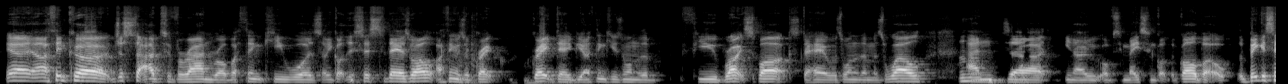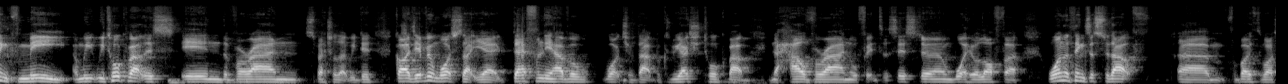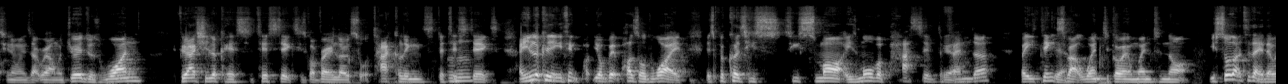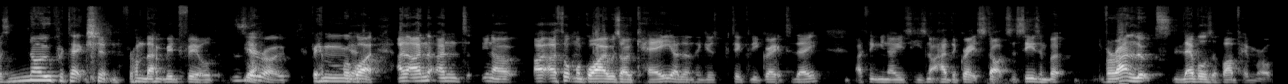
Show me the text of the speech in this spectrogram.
Yeah, I think uh, just to add to Varane, Rob, I think he was he got the assist today as well. I think it was a great great debut. I think he was one of the few bright sparks. De Gea was one of them as well. Mhm. And, uh, you know, obviously Mason got the goal. But the biggest thing for me, and we, we talk about this in the Varane special that we did. Guys, if you haven't watched that yet, definitely have a watch of that because we actually talk about you know, how Varane will fit into the system, what he'll offer. One of the things that stood out um, for both of us, you know, when he's at Real Madrid was one, if you actually look at his statistics, he's got very low sort of tackling statistics. Mm-hmm. And you look at it and you think you're a bit puzzled why. It's because he's he's smart. He's more of a passive Yeah. defender, but he thinks Yeah. about when to go and when to not. You saw that today. There was no protection from that midfield. Zero for him and Yeah. Maguire. And, and and you know, I, I thought Maguire was okay. I don't think he was particularly great today. I think, you know, he's, he's not had the great start to the season, but Varane looked levels above him, Rob.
